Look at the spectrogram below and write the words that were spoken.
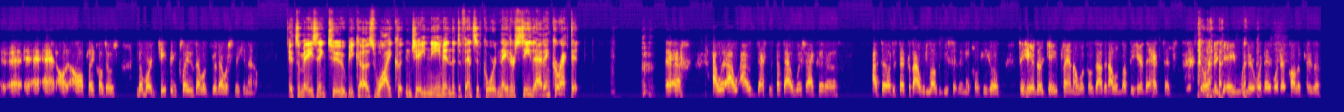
at, at, at all, all play calls. There was no more gaping plays that were that were sneaking out. It's amazing too, because why couldn't Jay Niemann, the defensive coordinator, see that and correct it? Uh, I would. I, I that's the stuff that I wish I could. Uh, I could understand because I would love to be sitting in the coach's room to hear their game plan on what goes out. Then I would love to hear the headsets during the game when they're when they when they're calling plays. Of,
